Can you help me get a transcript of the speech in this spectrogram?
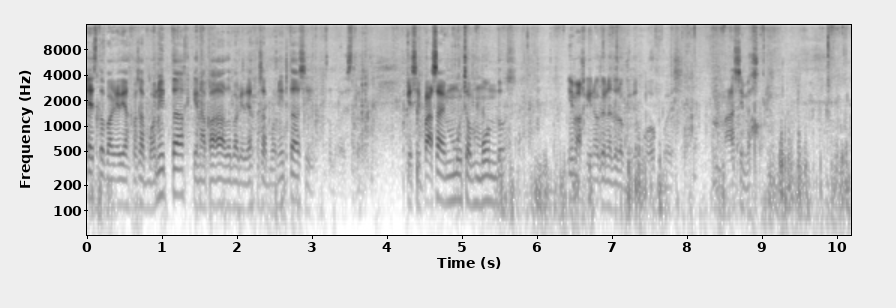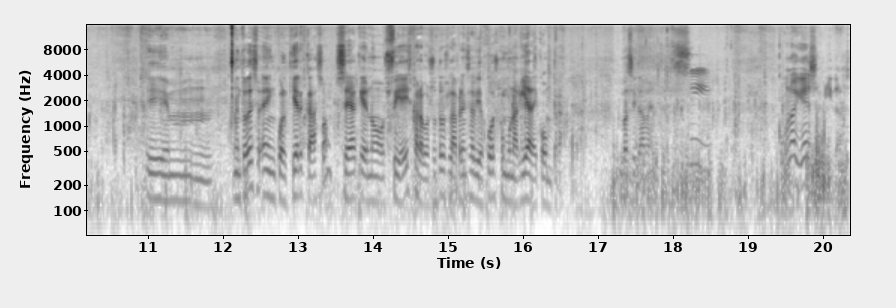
esto para que digas cosas bonitas, quién ha pagado para que digas cosas bonitas y todo esto. Que si pasa en muchos mundos, imagino que en el de los videojuegos, pues más y mejor. Y, mm, entonces, en cualquier caso, sea que no os fiéis, para vosotros la prensa de videojuegos es como una guía de compra, básicamente. Sí, una guía de salidas.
